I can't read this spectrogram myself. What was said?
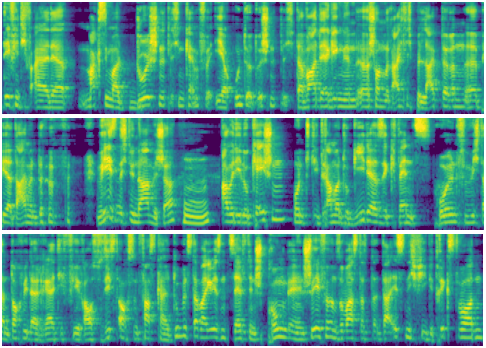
definitiv einer der maximal durchschnittlichen Kämpfe, eher unterdurchschnittlich. Da war der gegen den äh, schon reichlich beleibteren äh, Peter Diamond wesentlich dynamischer. Mhm. Aber die Location und die Dramaturgie der Sequenz holen für mich dann doch wieder relativ viel raus. Du siehst auch, es sind fast keine Doubles dabei gewesen. Selbst den Sprung in den Schwefel und sowas, das, da ist nicht viel getrickst worden.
